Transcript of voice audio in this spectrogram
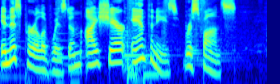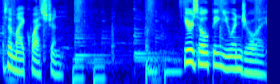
In this Pearl of Wisdom, I share Anthony's response to my question. Here's hoping you enjoy.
